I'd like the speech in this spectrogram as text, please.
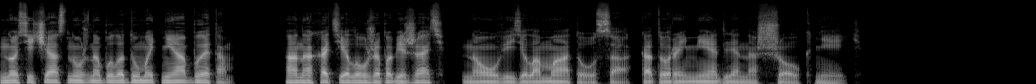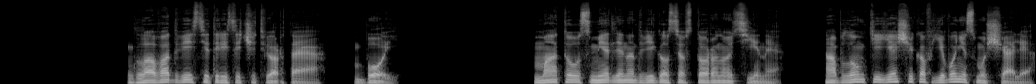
но сейчас нужно было думать не об этом. Она хотела уже побежать, но увидела Матуса, который медленно шел к ней. Глава 234. Бой. Матус медленно двигался в сторону Тины. Обломки ящиков его не смущали.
